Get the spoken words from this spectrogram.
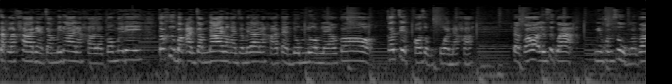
จากราคาเนี่ยจำไม่ได้นะคะ แล้วก็ไม่ได้ก็คือบางอันจำได้บางอันจำไม่ได้นะคะ แต่รวมๆแล้วก็ก็เจ็บพอสมควรนะคะ แต่ก็รู้สึกว่ามีความสุขแล้วก็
